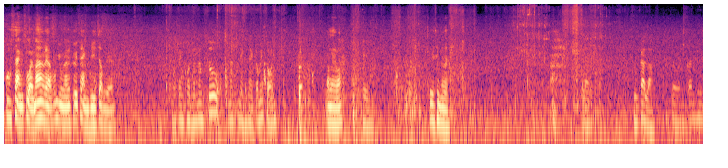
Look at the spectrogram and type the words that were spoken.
โอ้แสงสวยมากเลยอะพวกอยู่นั้นคือแสงดีจัดเลยอะ เราเป็นคนมันต้องสู้นะไหนไหนก็ไม่สนอะไรวะเองคุยถึงอะไรคุ้กันเหรอโดนก้อนหิน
